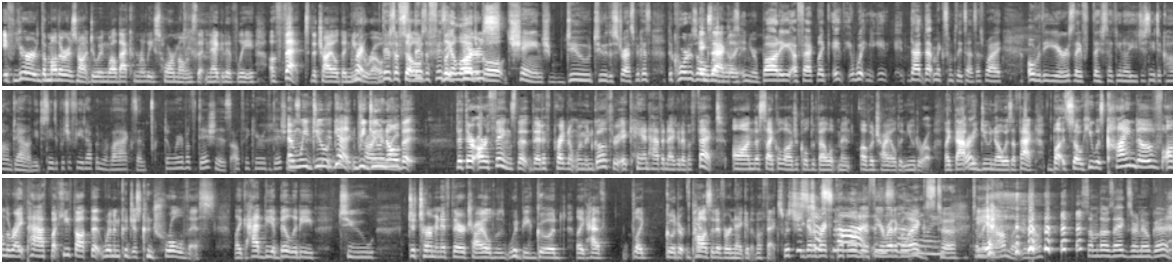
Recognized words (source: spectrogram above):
if you're the mother is not doing well, that can release hormones that negatively affect the child in utero. Right. There's a so there's a like, physiological there's- change due to the stress because the cortisol Exactly. levels in your body affect like it, it, it, it that that makes complete sense. That's why over the years they've they've said you know you just need to calm down. You just need to put your feet up and relax and don't worry about the dishes. I'll take care of the dishes. and we do People, yeah like, we do know like- that that there are things that that if pregnant women go through it can have a negative effect on the psychological development of a child in utero. Like that we do know is a fact. But so he was kind of on the right path but he thought that women could just control this like had the ability to determine if their child was, would be good like have like good or positive or negative effects which is you got to break a couple of your theoretical eggs really- to to make an omelet. You know, some of those eggs are no good.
